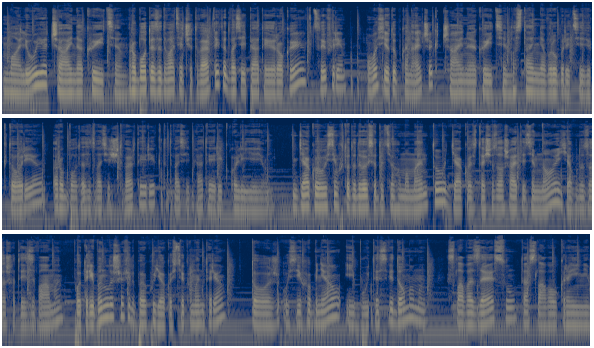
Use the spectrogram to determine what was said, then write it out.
Малює чайна киця. Роботи за 24 та 25 роки в цифрі. Ось ютуб канальчик чайної киці. Остання в рубриці Вікторія. Робота за 24 рік та 25 рік олією. Дякую усім, хто додивився до цього моменту. Дякую за те, що залишаєтесь зі мною. Я буду залишатись з вами. Потрібен лише фідбек у якості коментаря. Тож усіх обняв і будьте свідомими. Слава ЗСУ та слава Україні!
